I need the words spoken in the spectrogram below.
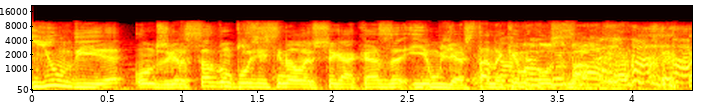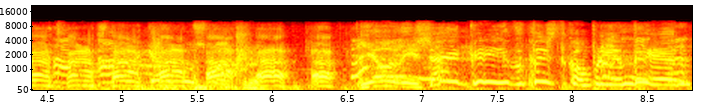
E um dia, um desgraçado de um polícia sinaleiro chega à casa e a mulher está na cama com o semáforo. Está na cama com o semáforo. E ela diz: Ai, querido, tens de compreender.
